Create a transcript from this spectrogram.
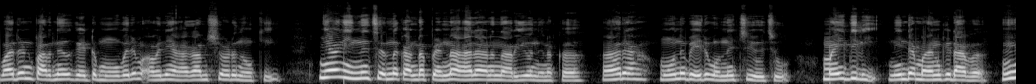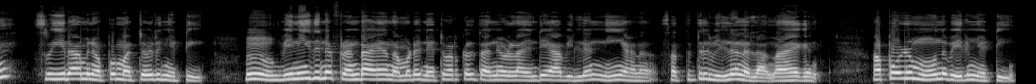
വരുൺ പറഞ്ഞത് കേട്ട് മൂവരും അവനെ ആകാംക്ഷയോടെ നോക്കി. ഞാൻ ഇന്ന് ചെന്ന് കണ്ട പെണ്ണ് ആരാണെന്ന് അറിയോ നിനക്ക്? ആരാ? മൂന്ന് പേര് ഒന്നിച്ചു ചോദിച്ചു. മൈഥിലി നിന്റെ മാൻകിടാവ്. ഏ? ശ്രീരാമിനൊപ്പം മറ്റവർ ഞെട്ടി. വിനീതിന്റെ ഫ്രണ്ടായ നമ്മുടെ നെറ്റ്വർക്കിൽ തന്നെയുള്ള എന്റെ ആ വില്ലൻ നീയാണ്. സത്യത്തിൽ വില്ലനല്ല നായകൻ. അപ്പോഴും മൂന്ന് പേരും ഞെട്ടി.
